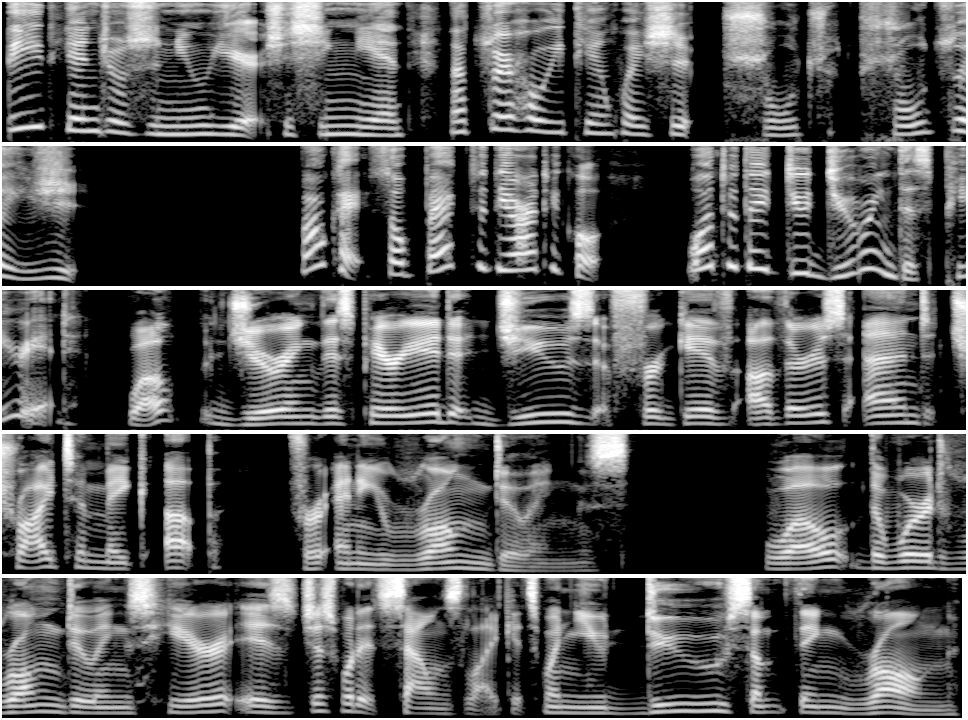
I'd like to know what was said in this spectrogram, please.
第一天就是 New Year，是新年，那最后一天会是赎赎罪日。OK，so back to the article. What do they do during this period? Well, during this period, Jews forgive others and try to make up for any wrongdoings. Well, the word wrongdoings here is just what it sounds like. It's when you do something wrong.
